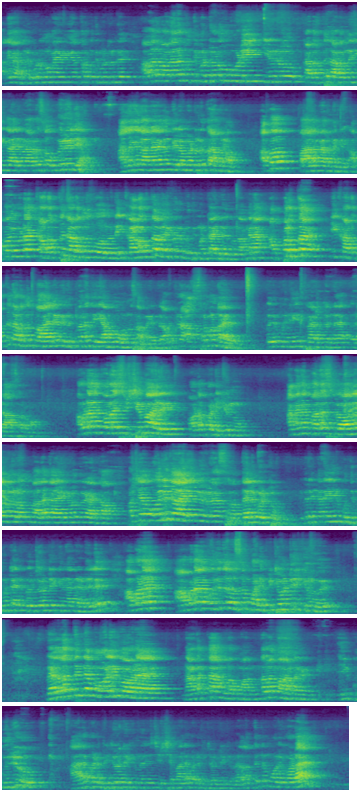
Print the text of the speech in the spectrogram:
അല്ലെ അവരുടെ കുടുംബം കഴിഞ്ഞ എത്ര ബുദ്ധിമുട്ടുണ്ട്? അവർ വളരെ ബുദ്ധിമുട്ടോട് കൂടി ഈ ഒരു കടത്ത് കടന്ന് ഈ കാര്യം അവരുടെ സൗകര്യമില്ല. അല്ലെങ്കിൽ അനേകം കിലോമീറ്റർ താങ്ങണം അപ്പൊ പാലം വരണമെങ്കിൽ. അപ്പൊ ഇവിടെ കടത്ത് കടന്നു പോകുന്നുണ്ട്. ഈ കടത്ത് അവർക്ക് ഒരു ബുദ്ധിമുട്ടായിട്ട് നിൽക്കുന്നു അങ്ങനെ അപ്പുറത്തെ ഈ കടത്ത് കടന്ന് പാൽ വിൽപ്പന ചെയ്യാൻ പോകുന്ന സമയത്ത് അവിടെ ഒരു ആശ്രമം ഉണ്ടായിരുന്നു. ഒരു മുനി ശ്രേഷ്ഠന്റെ ഒരു ആശ്രമം. അവിടെ കുറെ ശിഷ്യന്മാര് അവിടെ പഠിക്കുന്നു. അങ്ങനെ പല ശ്ലോകങ്ങളും പല കാര്യങ്ങളും കേൾക്കാം. പക്ഷെ ഒരു കാര്യം ഇവരുടെ ശ്രദ്ധയിൽ പെട്ടു. ഇവരിങ്ങനെ ഈ ബുദ്ധിമുട്ട് അനുഭവിച്ചുകൊണ്ടിരിക്കുന്നതിന്റെ ഇടയിൽ അവിടെ അവിടെ ഒരു ദിവസം പഠിപ്പിച്ചുകൊണ്ടിരിക്കുന്നത് വെള്ളത്തിന്റെ മോളി കൂടെ നടക്കാനുള്ള മന്ത്രമാണ് ഈ ഗുരു ആരെ പഠിപ്പിച്ചുകൊണ്ടിരിക്കുന്നത്? ശിഷ്യന്മാരെ പഠിപ്പിച്ചുകൊണ്ടിരിക്കുന്നത്. വെള്ളത്തിന്റെ മുകളിൽ കൂടെ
